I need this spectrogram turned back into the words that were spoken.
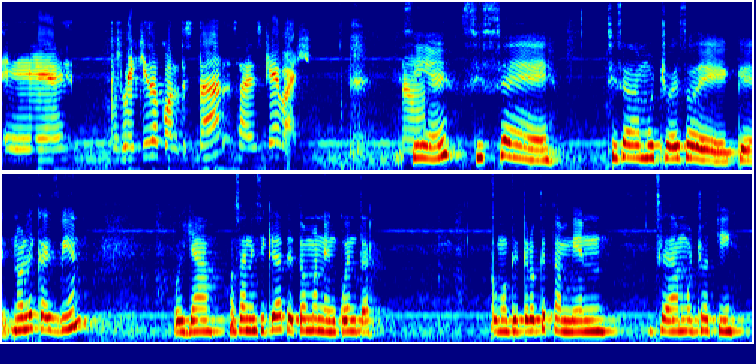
eh, pues me quiso contestar, ¿sabes qué? Bye. Sí, ¿eh? Sí se, sí se da mucho eso de que no le caes bien, pues ya, o sea, ni siquiera te toman en cuenta. Como que creo que también se da mucho aquí,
